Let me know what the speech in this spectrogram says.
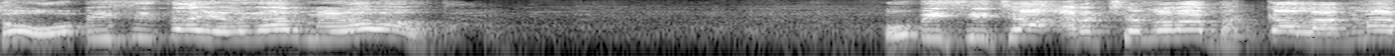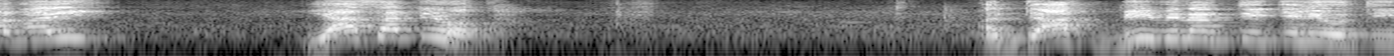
तो ओबीसीचा एल्गार मिळावा होता. ओबीसीच्या आरक्षणाला धक्का लागणार नाही यासाठी होता. आणि त्यात मी विनंती केली होती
